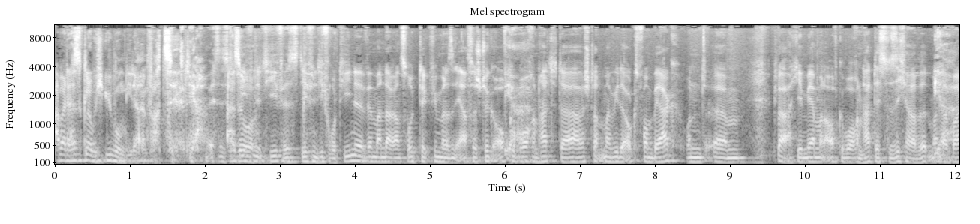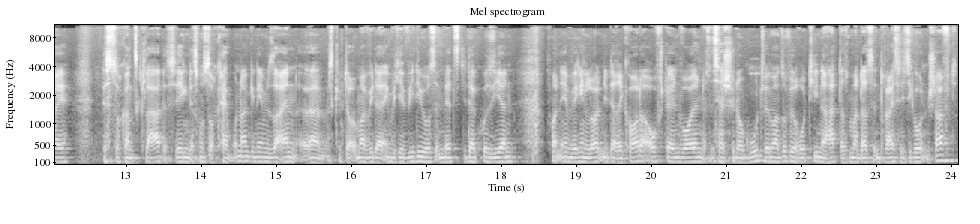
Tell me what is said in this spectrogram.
Aber das ist, glaube ich, Übung, die da einfach zählt. Ja, es ist also, definitiv, es ist definitiv Routine, wenn man daran zurückdenkt, wie man das erste Stück aufgebrochen ja. hat. Da stand man wieder Ochs vom Berg und ähm, klar, je mehr man aufgebrochen hat, desto sicherer wird man ja. dabei. Ist doch ganz klar. Deswegen, das muss doch keinem unangenehm sein. Ähm, es gibt auch immer wieder irgendwelche Videos im Netz, die da kursieren von irgendwelchen Leuten, die da Rekorde aufstellen wollen. Das ist ja schön und gut, wenn man so viel Routine hat, dass man das in 30 Sekunden schafft.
